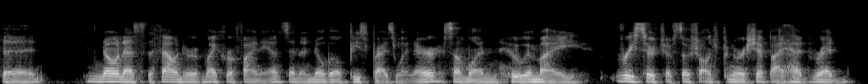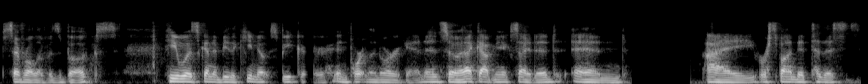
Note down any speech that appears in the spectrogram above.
the known as the founder of microfinance and a Nobel Peace Prize winner, someone who in my research of social entrepreneurship. I had read several of his books. He was going to be the keynote speaker in Portland, Oregon. And so that got me excited. And I responded to this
